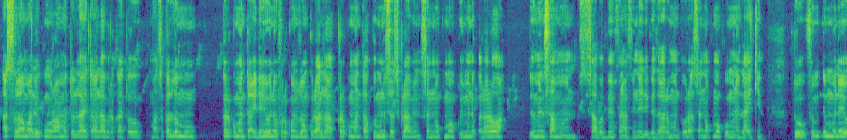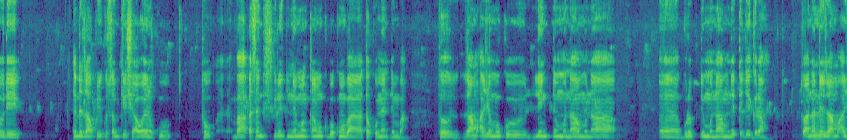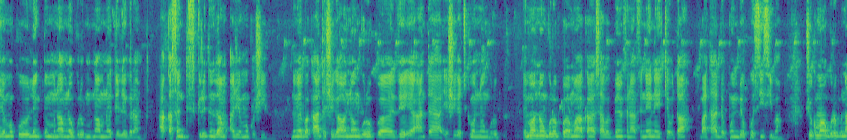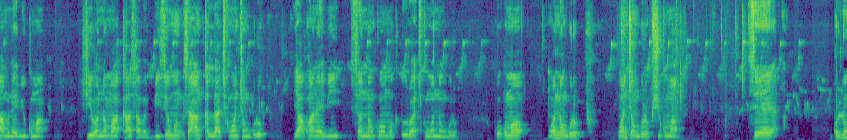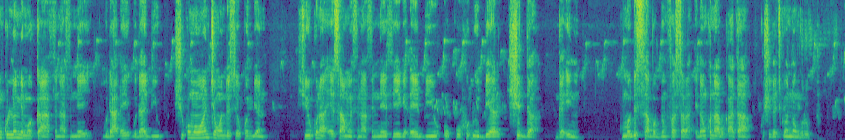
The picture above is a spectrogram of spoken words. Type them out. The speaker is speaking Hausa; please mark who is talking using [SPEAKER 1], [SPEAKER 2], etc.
[SPEAKER 1] Assalamu alaikum warahmatullahi ta'ala wabarakatuhu. Masu kallon mu kar ku manta idan yau ne farkon zuwan ku don Allah kar ku manta ku yi mini subscribing sannan kuma ku yi mini ƙararrawa domin samun sababbin fina-finai daga zarar mun ɗaura sannan kuma ku yi mini liking. To fim ɗin mu na yau dai yadda za ku yi ku sauke shi a wayar ku to ba ƙasan description ne muka kawo muku ba kuma ba ta comment ɗin ba. To za mu aje muku link ɗin mu namu na group ɗin mu namu na telegram. To a nan ne za mu aje muku link ɗin mu namu na group namu na telegram. A ƙasan description za mu aje muku shi. Da mai buƙatar shiga wannan group zai iya ansa ya shiga cikin wannan group. Domin wannan group muna kawo sababbin fina-finai ne kyauta ba tare da biya ko sisi ba. Shi kuma group namu na biyu kuma shi wannan muna kawo sababbi sai an kalla cikin wancan group ya kwana biyu sannan kuma muka ɗauro a cikin wannan group. Ko kuma wannan group wancan group shi kuma sai kullum kullum ne muka fina-finai guda ɗaya guda biyu. Shi kuma wancan wanda sai kun biyan shi kuna iya samun fina-finai fiye da ɗaya, biyu, uku, huɗu, biyar, shidda ga ini. Kuma duk sababbin fassara. Idan kuna buƙata ku shiga cikin wannan group.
